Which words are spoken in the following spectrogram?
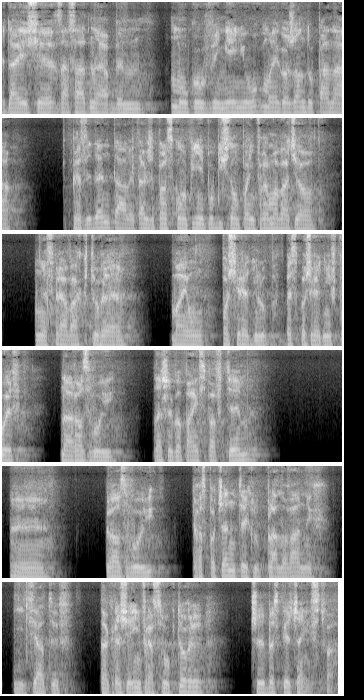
wydaje się zasadne, abym mógł w imieniu mojego rządu pana prezydenta, ale także polską opinię publiczną poinformować o sprawach, które mają pośredni lub bezpośredni wpływ na rozwój naszego państwa, w tym y, rozwój rozpoczętych lub planowanych inicjatyw w zakresie infrastruktury czy bezpieczeństwa.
